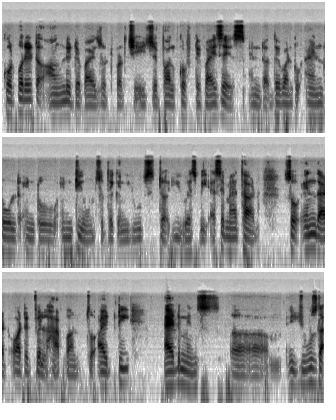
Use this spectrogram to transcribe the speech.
corporate owned device would purchase a bulk of devices and uh, they want to enroll into Intune, so they can use the USB SA method. So in that, what it will happen? So IT admins um, use the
